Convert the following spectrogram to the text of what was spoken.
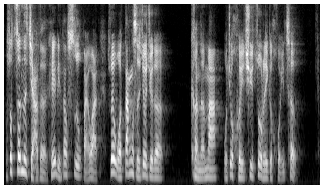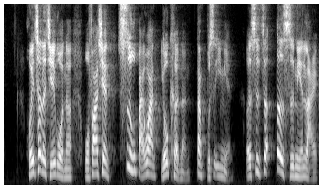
我说真的假的，可以领到四五百万，所以我当时就觉得可能吗？我就回去做了一个回测，回测的结果呢，我发现四五百万有可能，但不是一年，而是这二十年来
